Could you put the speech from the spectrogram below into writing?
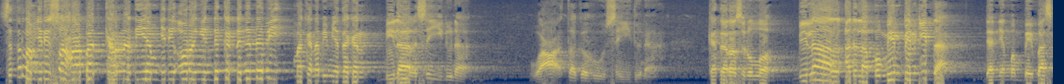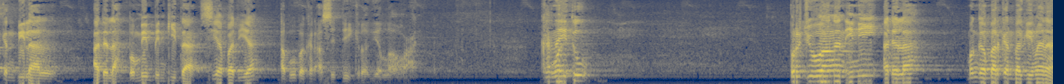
setelah menjadi sahabat karena dia menjadi orang yang dekat dengan Nabi, maka Nabi menyatakan Bilal sayyiduna wa ataqahu sayyiduna. Kata Rasulullah, Bilal adalah pemimpin kita dan yang membebaskan Bilal adalah pemimpin kita. Siapa dia? Abu Bakar As-Siddiq radhiyallahu an. Karena itu perjuangan ini adalah menggambarkan bagaimana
